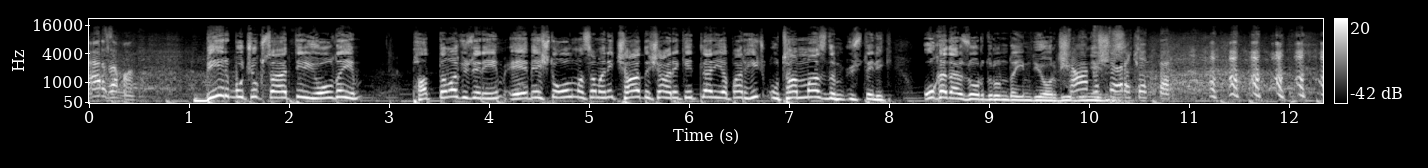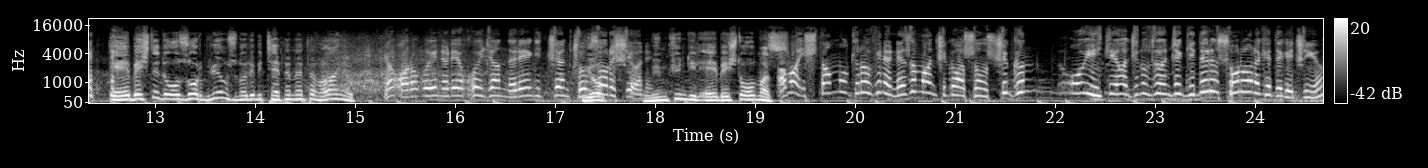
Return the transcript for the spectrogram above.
her zaman. Bir buçuk saattir yoldayım. Patlamak üzereyim. E5'te olmasam hani çağ dışı hareketler yapar hiç utanmazdım üstelik. O kadar zor durumdayım diyor bir Çağ dışı dinleyicimiz. hareketler. E5'te de o zor biliyor musun? Öyle bir tepe mepe falan yok. Ya arabayı nereye koyacaksın, nereye gideceksin çok yok zor iş yani. mümkün değil E5'te olmaz. Ama İstanbul trafiğine ne zaman çıkarsanız çıkın o ihtiyacınızı önce giderin sonra harekete geçin ya.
